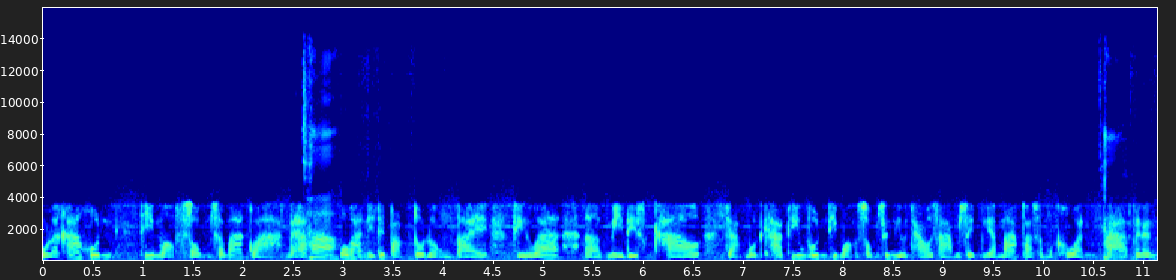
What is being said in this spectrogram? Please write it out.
มูลค่าหุ้นที่เหมาะสมซะมากกว่านะฮะค่ะเมื่อวานนี้ที่ปรับตัวลงไป ถือว่าเอ่อมี discount จากมูลค่าที่หุ้นที่เหมาะสมซึ่งอยู่แถว30เนี่ยมากพอสมควรนะค่ะครับเพราะฉะนั้น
